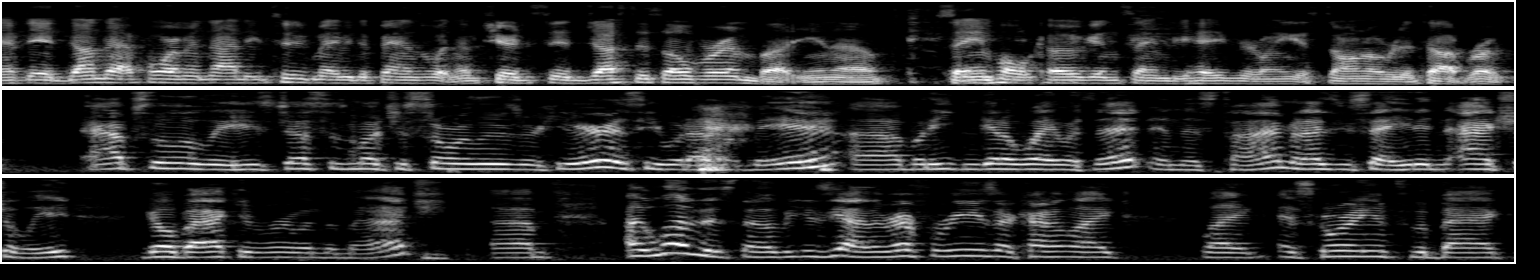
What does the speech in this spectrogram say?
And if they had done that for him in '92, maybe the fans wouldn't have cheered Sid Justice over him. But you know, same Hulk Hogan, same behavior when he gets thrown over the top rope. Absolutely, he's just as much a sore loser here as he would ever be, uh, but he can get away with it in this time. And as you say, he didn't actually go back and ruin the match. Um, I love this though because yeah, the referees are kind of like like escorting him to the back.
